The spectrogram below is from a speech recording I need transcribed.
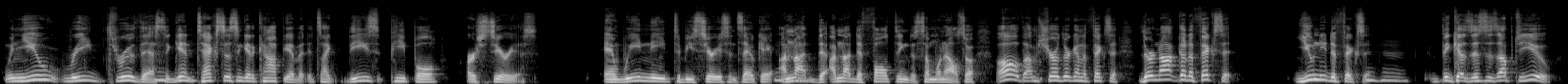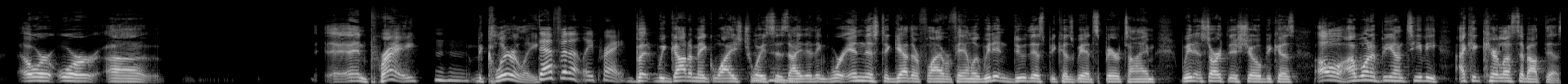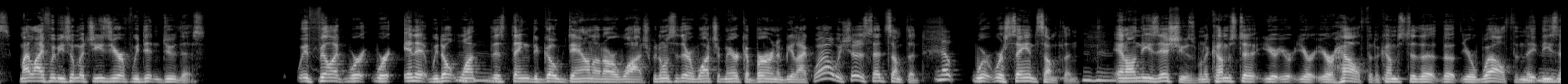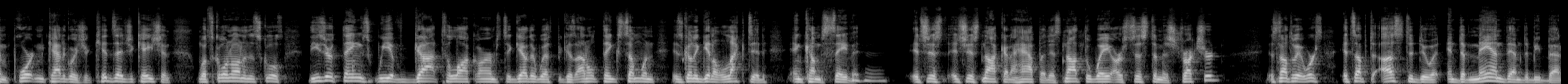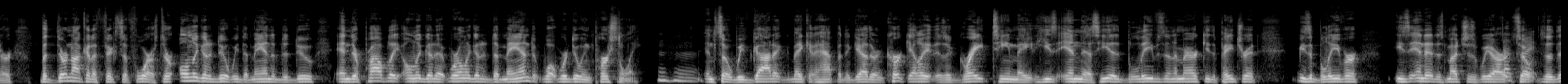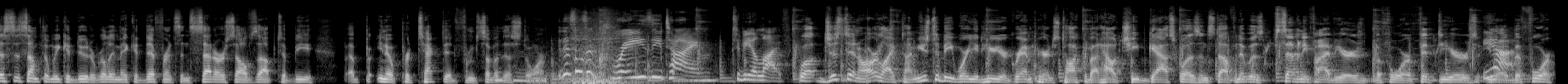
when you read through this again, text us and get a copy of it. It's like these people are serious, and we need to be serious and say, okay, I'm not mm-hmm. I'm not defaulting to someone else. So, oh, I'm sure they're going to fix it. They're not going to fix it. You need to fix it mm-hmm. because this is up to you. Or or uh, and pray mm-hmm. clearly Definitely pray. but we got to make wise choices. I, I think we're in this together, Flyover family. We didn't do this because we had spare time. We didn't start this show because, oh, I want to be on TV. I could care less about this. My life would be so much easier if we didn't do this. We feel like we're we're in it. We don't want mm-hmm. this thing to go down on our watch. We don't sit there and watch America burn and be like, well, we should have said something. Nope. We're, we're saying something. Mm-hmm. And on these issues, when it comes to your your your, your health, and it comes to the, the your wealth and the, these mm-hmm. important categories, your kids' education, what's going on in the schools, these are things we have got to lock arms together with because I don't think someone is going to get elected and come save it. It's just it's just not going to happen. It's not the way our system is structured. It's not the way it works. It's up to us to do it and demand them to be better, but they're not going to fix it for us. They're only going to do what we demand them to do, and they're probably only going to we're only going to demand what we're doing personally. Mm-hmm. And so we've got to make it happen together. And Kirk Elliott is a great teammate. He's in this. He believes in America. He's a patriot. He's a believer. He's in it as much as we are. That's so, right. so this is something we could do to really make a difference and set ourselves up to be, uh, you know, protected from some of this storm. This is a crazy time to be alive. Well, just in our lifetime, used to be where you'd hear your grandparents talk about how cheap gas was and stuff, and it was 75 years before, 50 years, you Yeah. know, before.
